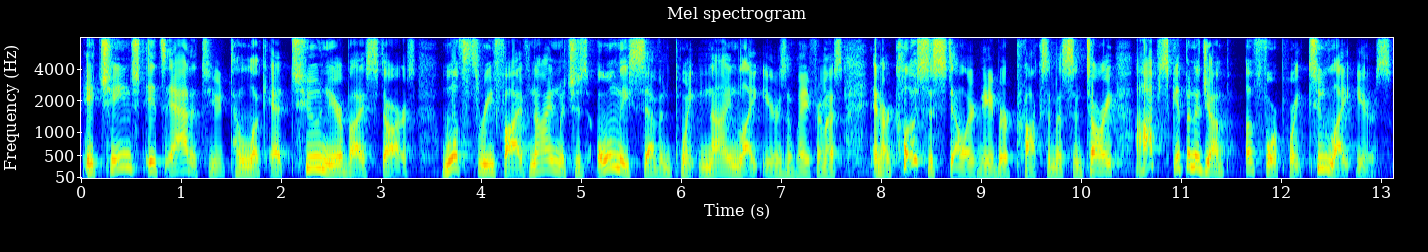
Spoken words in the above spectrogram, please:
It changed its attitude to look at two nearby stars, Wolf 359, which is only 7.9 light years away from us, and our closest stellar neighbor, Proxima Centauri, a hop, skip, and a jump of 4.2 light years.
